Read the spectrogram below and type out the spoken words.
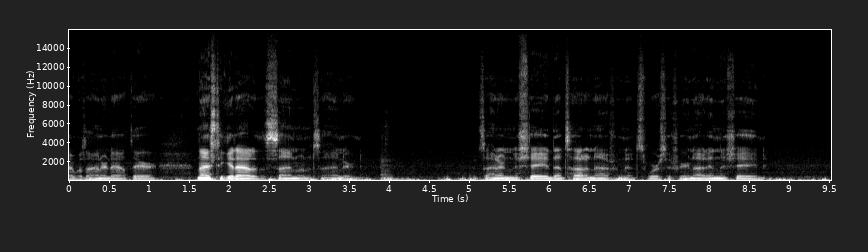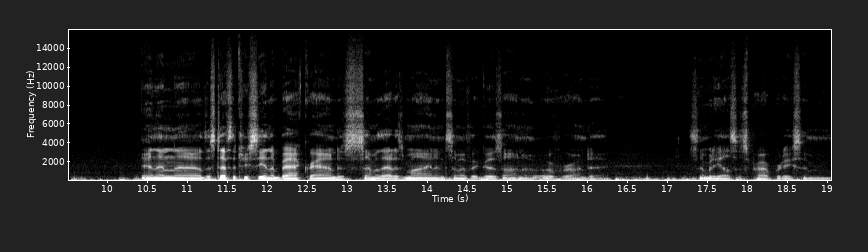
I was 100 out there. Nice to get out of the sun when it's 100. it's 100 in the shade, that's hot enough, and it's worse if you're not in the shade. And then uh, the stuff that you see in the background is some of that is mine, and some of it goes on over onto somebody else's property. Some,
